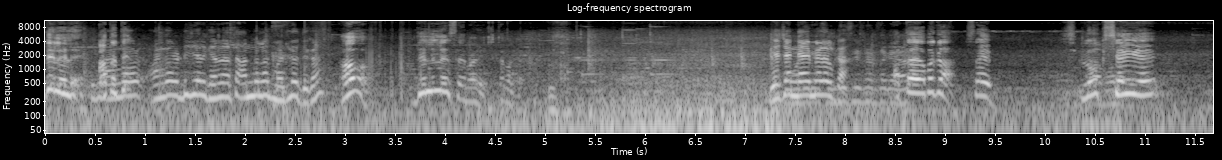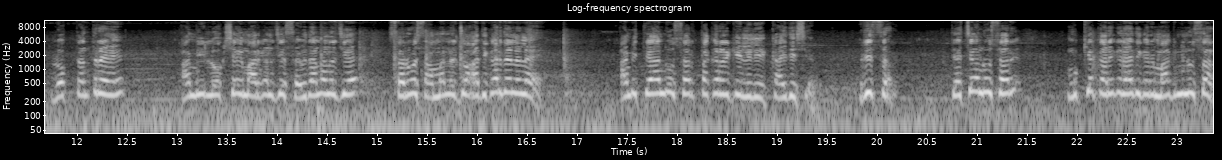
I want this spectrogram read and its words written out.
दिलेलं आहे आता ते अंगावर डिझेल घेणार असं आंदोलनात म्हटले होते का? हो दिलेलं आहे साहेब आम्ही हे बघा. याच्या न्याय मिळेल का? आता हे बघा साहेब लोकशाही आहे लोकतंत्र आहे. आम्ही लोकशाही मार्गाने जे संविधानानं जे सर्वसामान्य जो अधिकार दिलेला आहे आम्ही त्यानुसार तक्रार केलेली आहे कायदेशीर. रितसर त्याच्यानुसार मुख्य कार्यकारी अधिकारी मागणीनुसार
